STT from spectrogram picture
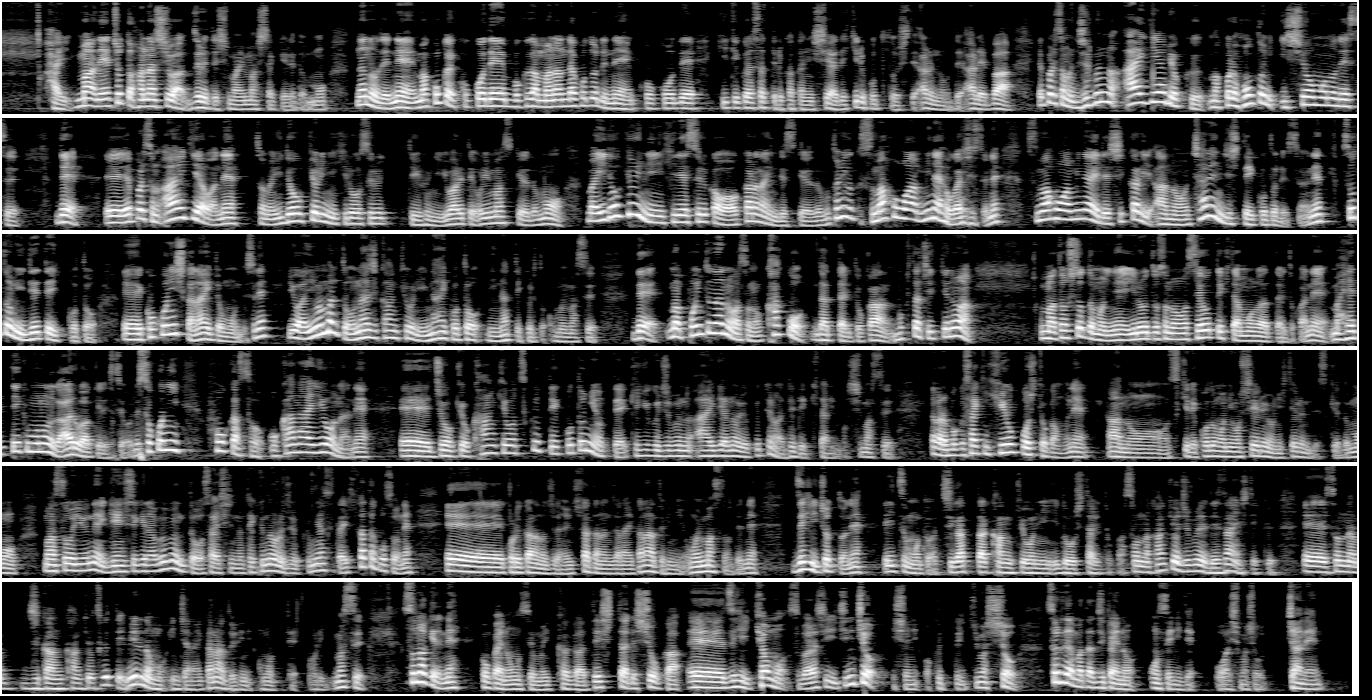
はい。まあね、ちょっと話はずれてしまいましたけれども。なのでね、まあ今回ここで僕が学んだことでね、ここで聞いてくださってる方にシェアできることとしてあるのであれば、やっぱりその自分のアイディア力、まあこれ本当に一生ものです。で、えー、やっぱりそのアイディアはね、その移動距離に疲労するっていうふうに言われておりますけれども、まあ移動距離に比例するかはわからないんですけれども、とにかくスマホは見ない方がいいですよね。スマホは見ないでしっかりあの、チャレンジしていくことですよね。外に出ていくこと、えー、ここにしかないと思うんですね。要は今までと同じ環境にいないことになってくると思います。で、まあポイントなのはその過去だったりとか、僕たちっていうのは、まあ、年とともにね、いろいろとその、背負ってきたものだったりとかね、まあ、減っていくものがあるわけですよ。で、そこにフォーカスを置かないようなね、えー、状況、環境を作っていくことによって、結局自分のアイデア能力っていうのが出てきたりもします。だから僕最近火起こしとかもね、あのー、好きで子供に教えるようにしてるんですけども、まあそういうね、原始的な部分と最新のテクノロジーを組み合わせた生き方こそね、えー、これからの時代の生き方なんじゃないかなというふうに思いますのでね、ぜひちょっとね、いつもとは違った環境に移動したりとか、そんな環境を自分でデザインしていく、ええー、そんな時間、環境を作ってみるのもいいんじゃないかなというふうに思っております。そのわけでね、今回の音声もいかがでしたでしょうか？えー、ぜひ今日も素晴らしい一日を一緒に送っていきましょう。それではまた次回の音声にてお会いしましょう。じゃあね。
